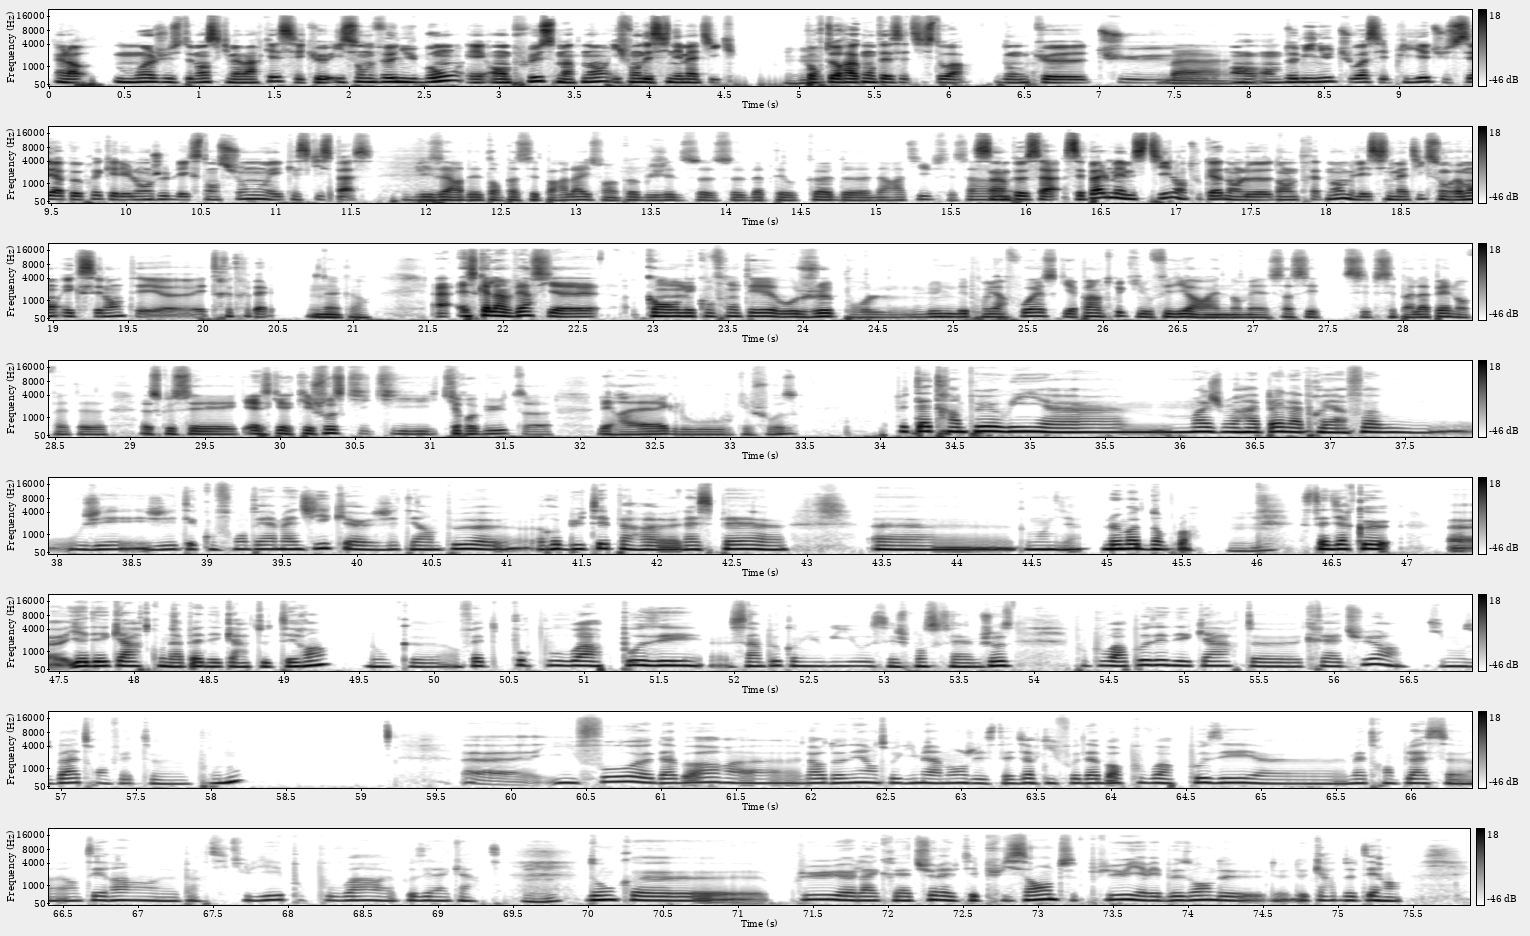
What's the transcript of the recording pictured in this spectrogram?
Alors, moi, justement, ce qui m'a marqué, c'est qu'ils sont devenus bons et en plus, maintenant, ils font des cinématiques Mhm. pour te raconter cette histoire. Donc, euh, tu, Bah. en, en deux minutes, tu vois, c'est plié, tu sais à peu près quel est l'enjeu de l'extension et qu'est-ce qui se passe. Blizzard étant passé par là, ils sont un peu obligés de s'adapter au code euh, narratif, c'est ça C'est un peu ça. C'est pas le même style, en tout cas, dans le, dans le traitement, mais les cinématiques sont vraiment excellentes et, euh, et très très belles. D'accord. Ah, Est-ce qu'à l'inverse, a- quand on est confronté au jeu pour l'une des premières fois, est-ce qu'il n'y a pas un truc qui nous fait dire ouais, non mais ça c'est pas la peine en fait Euh, Est-ce que c'est est-ce qu'il y a quelque chose qui qui, qui rebute euh, les règles ou quelque chose? Peut-être un peu, oui. euh, moi, je me rappelle la première fois où, où j'ai été confrontée à Magic, euh, j'étais un peu euh, rebutée par euh, l'aspect, comment dire, le mode d'emploi. C'est-à-dire que il y a des cartes qu'on appelle des cartes de terrain. Donc, en fait, pour pouvoir poser, c'est un peu comme Yu-Gi-Oh, c'est- je pense que c'est la même chose, pour pouvoir poser des cartes créatures qui vont se battre en fait pour nous. Euh, il faut euh, d'abord euh, leur donner entre guillemets à manger, c'est-à-dire qu'il faut d'abord pouvoir poser, euh, mettre en place un terrain particulier pour pouvoir poser la carte. Donc, euh, plus la créature était puissante, plus il y avait besoin de, de- de cartes de terrain.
